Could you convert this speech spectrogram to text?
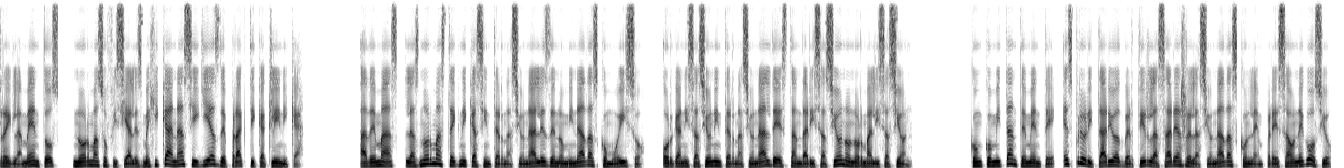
reglamentos, normas oficiales mexicanas y guías de práctica clínica. Además, las normas técnicas internacionales denominadas como ISO, Organización Internacional de Estandarización o Normalización. Concomitantemente, es prioritario advertir las áreas relacionadas con la empresa o negocio,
